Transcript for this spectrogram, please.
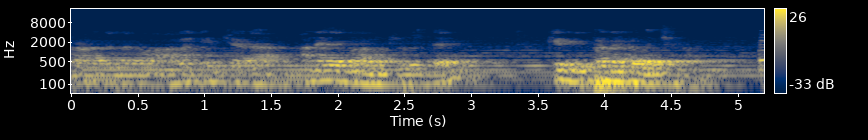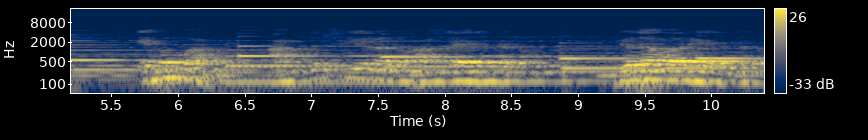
ప్రార్థనను ఆలకించాడా అనేది మనం చూస్తే కింది పన్నెండు వచ్చినాం యహోవా ఆ కుర్చీలను ఆశ ఎదుటను యూదావారి ఎదుటను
